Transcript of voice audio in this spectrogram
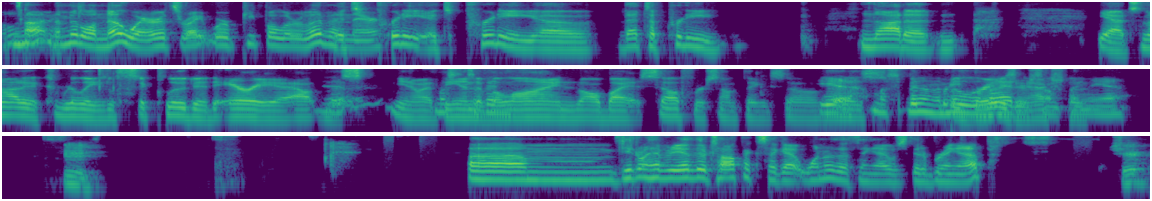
Oh, not in the middle of nowhere. It's right where people are living It's there. It's pretty, it's pretty, uh, that's a pretty, not a, yeah, it's not a really secluded area out in this, you know, at must the end have of the line all by itself or something. So. Yeah, is- must have been in the pretty middle of the night or brazen, actually. something, yeah. Um, if you don't have any other topics, I got one other thing I was gonna bring up. Sure.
